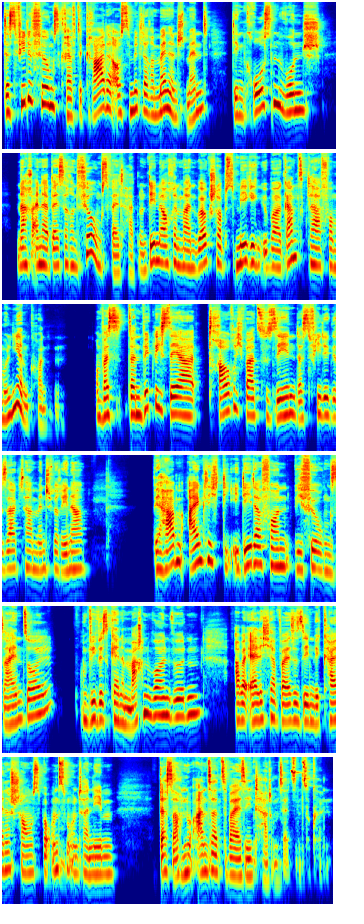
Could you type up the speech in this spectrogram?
dass viele Führungskräfte, gerade aus dem mittleren Management, den großen Wunsch nach einer besseren Führungswelt hatten und den auch in meinen Workshops mir gegenüber ganz klar formulieren konnten. Und was dann wirklich sehr traurig war zu sehen, dass viele gesagt haben, Mensch, Verena, wir haben eigentlich die Idee davon, wie Führung sein soll und wie wir es gerne machen wollen würden, aber ehrlicherweise sehen wir keine Chance bei uns im Unternehmen, das auch nur ansatzweise in die Tat umsetzen zu können.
